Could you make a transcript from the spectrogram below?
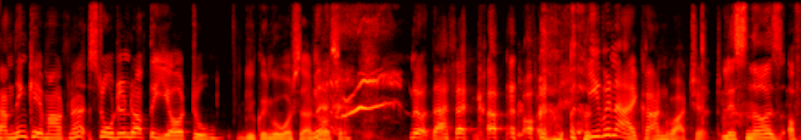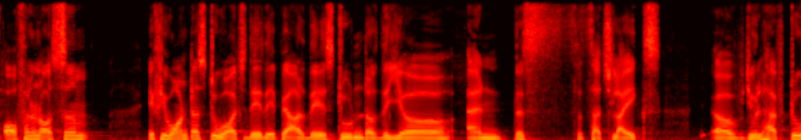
something came out na? student of the year too You can go watch that also. no that i can't watch even i can't watch it listeners of Awful and Awesome, if you want us to watch De De Pyaar De, Student of the Year, and this such likes, uh, you'll have to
